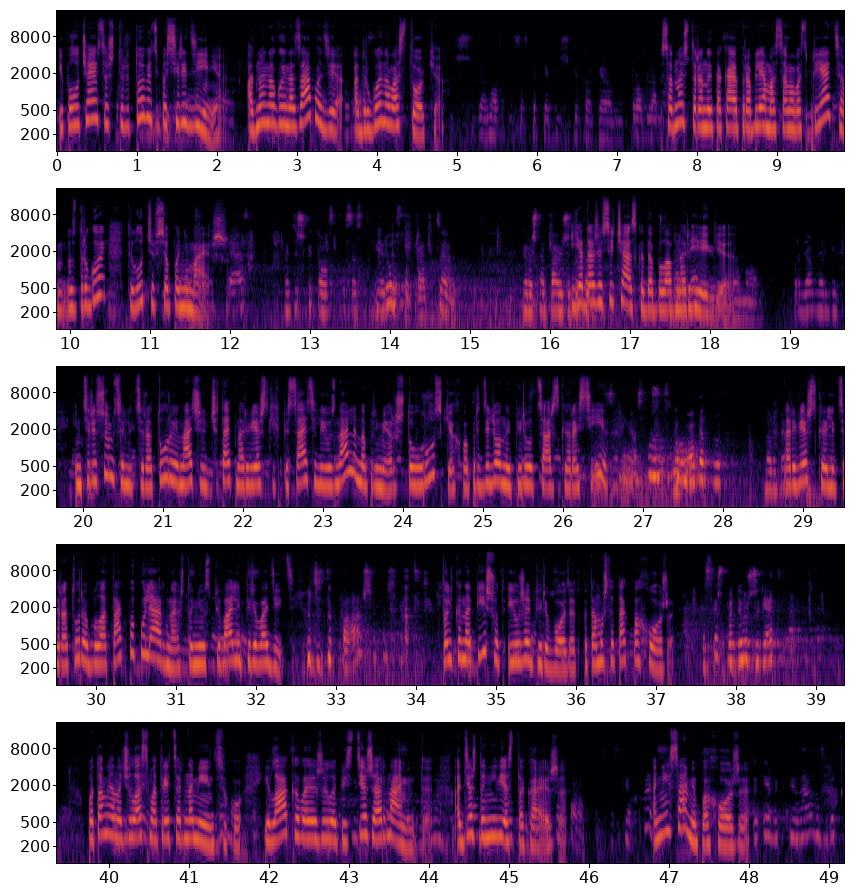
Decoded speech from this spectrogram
И получается, что литовец посередине, одной ногой на Западе, а другой на Востоке. С одной стороны, такая проблема с самовосприятием, но с другой, ты лучше все понимаешь. Я даже сейчас, когда была в Норвегии, Интересуемся литературой, начали читать норвежских писателей и узнали, например, что у русских в определенный период царской России норвежская литература была так популярна, что не успевали переводить. Только напишут и уже переводят, потому что так похоже. Потом я начала смотреть орнаментику, и лаковая живопись, те же орнаменты. Одежда невест такая же. Они и сами похожи.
